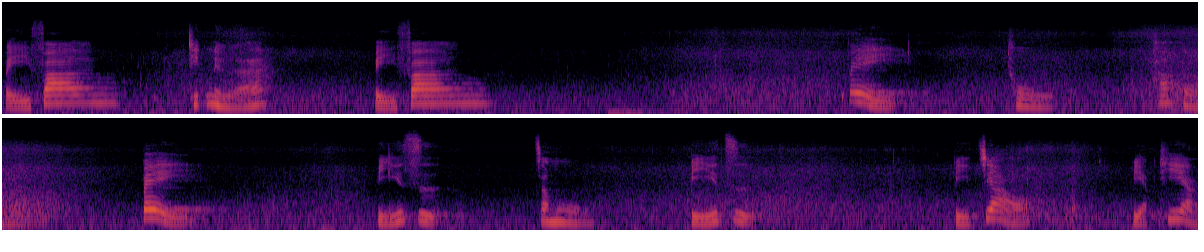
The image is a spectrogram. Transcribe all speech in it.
ไปฟังทิศเหนือไปฟังเป้ถูก ผ้าห่มเป้ปีจืจมูกปีจืปีเจ้า เปรียบเทียบ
